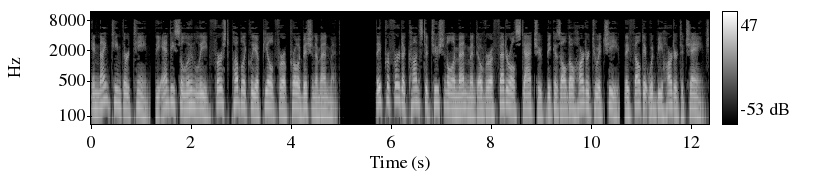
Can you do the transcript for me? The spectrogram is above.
In 1913, the Anti-Saloon League first publicly appealed for a prohibition amendment. They preferred a constitutional amendment over a federal statute because although harder to achieve, they felt it would be harder to change.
